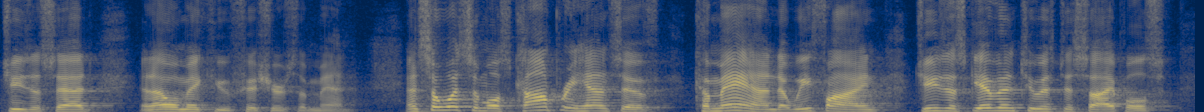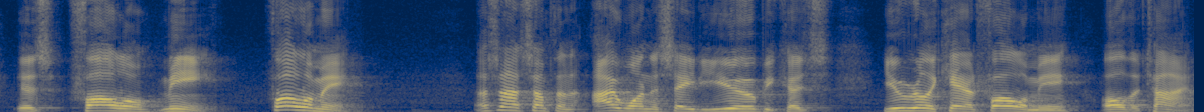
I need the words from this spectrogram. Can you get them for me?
Jesus said, and I will make you fishers of men. And so, what's the most comprehensive command that we find Jesus given to his disciples is follow me. Follow me. That's not something I want to say to you because you really can't follow me all the time.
